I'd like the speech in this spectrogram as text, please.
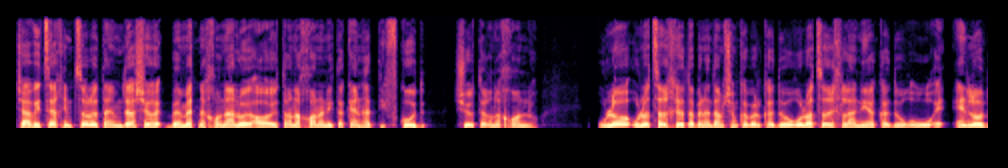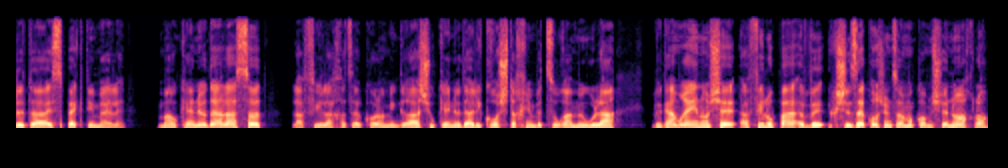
צ'אבי צריך למצוא לו את העמדה שבאמת נכונה לו, או יותר נכון, אני אתקן, התפקוד שיותר נכון לו. הוא לא, הוא לא צריך להיות הבן אדם שמקבל כדור, הוא לא צריך להניע כדור, הוא, אין לו עוד את האספקטים האלה. מה הוא כן יודע לעשות? להפעיל לחץ על כל המגרש, הוא כן יודע לקרוא שטחים בצורה מעולה, וגם ראינו שאפילו, פ... וכשזה קורה שנמצא במקום שנוח לו,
